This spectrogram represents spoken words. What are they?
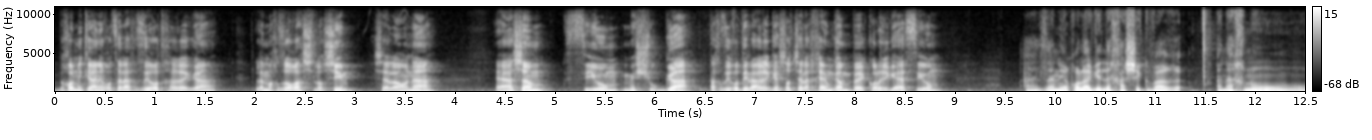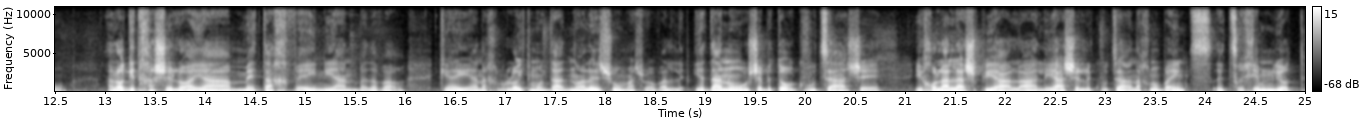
בכל מקרה, אני רוצה להחזיר אותך רגע למחזור השלושים של העונה. היה שם סיום משוגע. תחזיר אותי לרגשות שלכם גם בכל רגעי הסיום. אז אני יכול להגיד לך שכבר אנחנו, אני לא אגיד לך שלא היה מתח ועניין בדבר, כי אנחנו לא התמודדנו על איזשהו משהו, אבל ידענו שבתור קבוצה שיכולה להשפיע על העלייה של קבוצה, אנחנו באים, צריכים להיות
